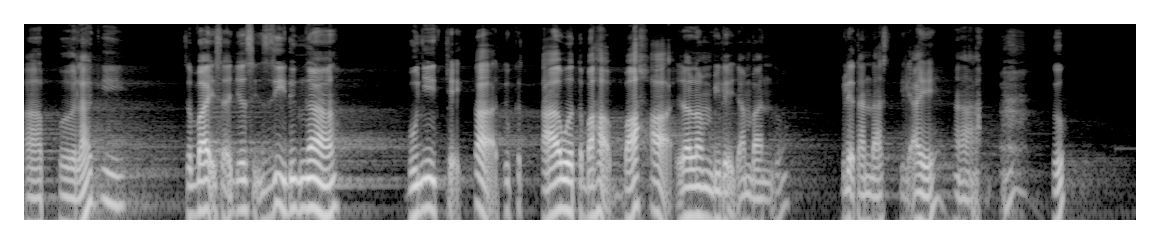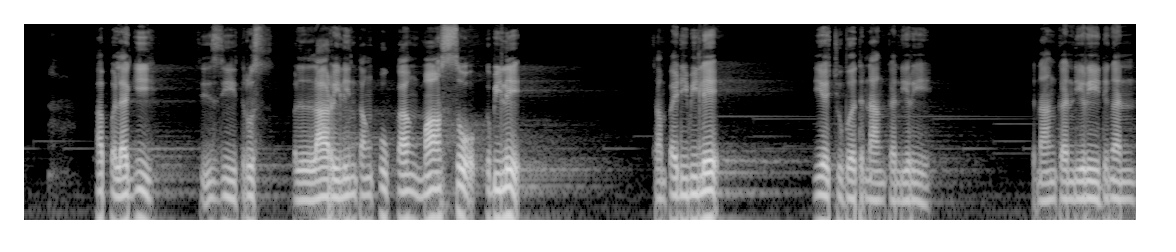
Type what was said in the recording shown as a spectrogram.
Apa lagi? Sebaik saja si Z dengar bunyi cekak tu ketawa terbahak-bahak dalam bilik jamban tu. Bilik tandas, bilik air. Ha. Tu. Apa lagi? Si Z terus berlari lintang pukang masuk ke bilik. Sampai di bilik, dia cuba tenangkan diri. Tenangkan diri dengan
